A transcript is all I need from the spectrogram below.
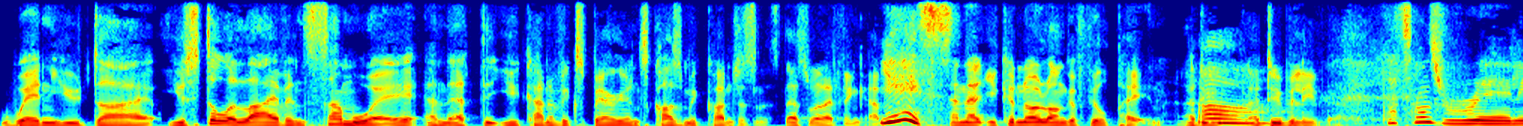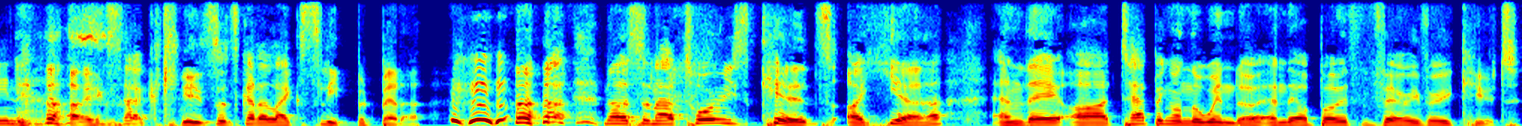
when you die, you're still alive in some way, and that, that you kind of experience cosmic consciousness. That's what I think happens. Yes. and that you can no longer feel pain. I do. I do ah. believe that. That sounds really nice. Yeah, exactly. So it's kind of like sleep, but better. no, so now Tori's kids are here and they are tapping on the window and they are both very, very cute.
